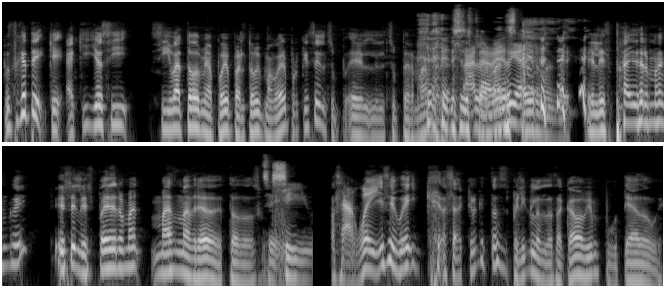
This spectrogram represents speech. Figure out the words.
Pues fíjate que aquí yo sí, sí va todo mi apoyo para el Tobey Maguire porque es el, el, el Superman, la Superman. Spider-Man, güey. el Spider-Man, güey. Es el Spider-Man más madreado de todos, güey. Sí. Sí, O sea, güey, ese güey, o sea, creo que todas sus películas las acaba bien puteado, güey.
